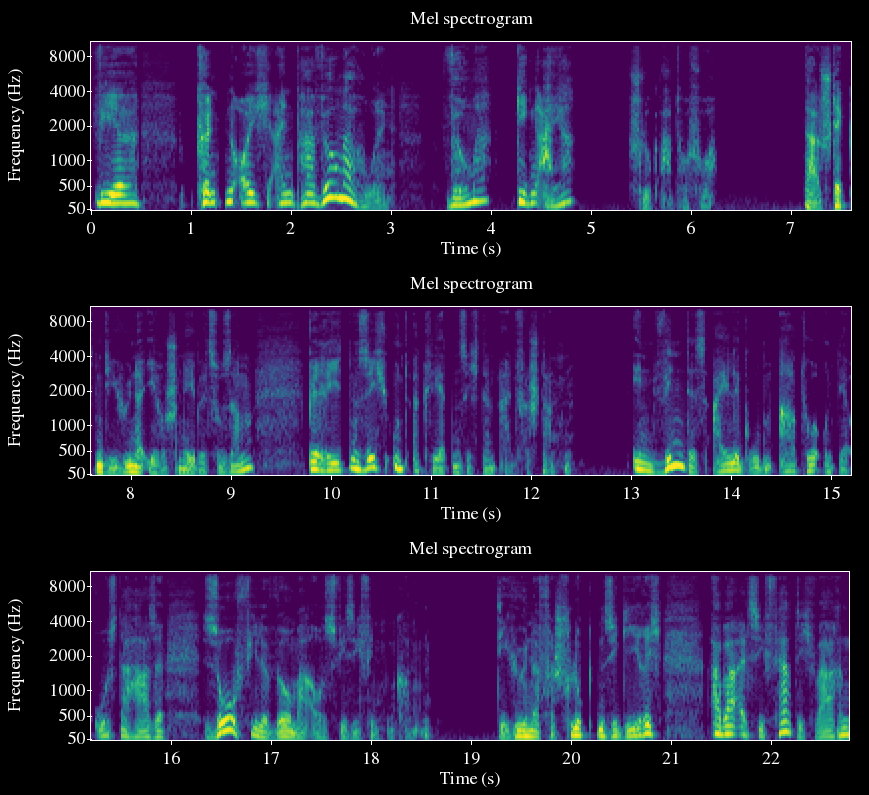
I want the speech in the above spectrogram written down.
Wir könnten euch ein paar Würmer holen. Würmer gegen Eier? schlug Arthur vor. Da steckten die Hühner ihre Schnäbel zusammen, berieten sich und erklärten sich dann einverstanden. In Windeseile gruben Arthur und der Osterhase so viele Würmer aus, wie sie finden konnten. Die Hühner verschluckten sie gierig, aber als sie fertig waren,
